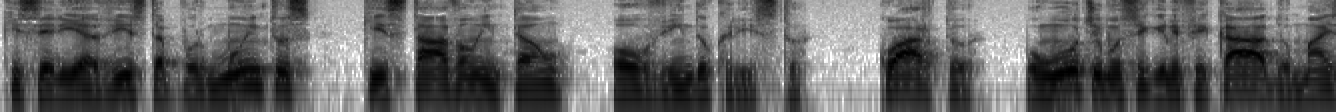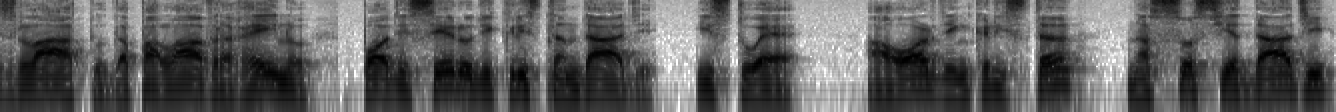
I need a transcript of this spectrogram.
que seria vista por muitos que estavam então ouvindo Cristo. Quarto, um último significado mais lato da palavra reino pode ser o de cristandade, isto é, a ordem cristã na sociedade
